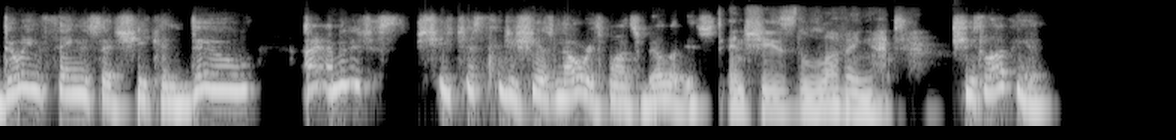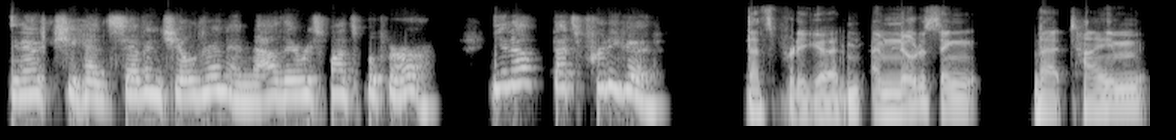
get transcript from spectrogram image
doing things that she can do. I, I mean, it's just she's just she has no responsibilities, and she's loving it. She's loving it. You know, she had seven children, and now they're responsible for her. You know, that's pretty good. That's pretty good. I'm noticing that time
